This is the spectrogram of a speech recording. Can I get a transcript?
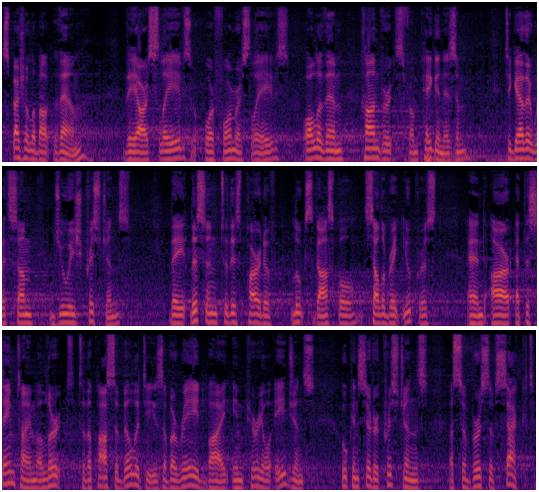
special about them. They are slaves or former slaves, all of them converts from paganism, together with some Jewish Christians. They listen to this part of Luke's Gospel, celebrate Eucharist, and are at the same time alert to the possibilities of a raid by imperial agents who consider Christians a subversive sect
